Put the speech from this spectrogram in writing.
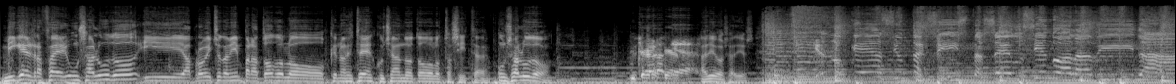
Miguel, Rafael, un saludo y aprovecho también para todos los que nos estén escuchando, todos los taxistas. Un saludo. Muchas gracias. Adiós, adiós. ¿Qué es lo que hace un taxista seduciendo a la vida?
